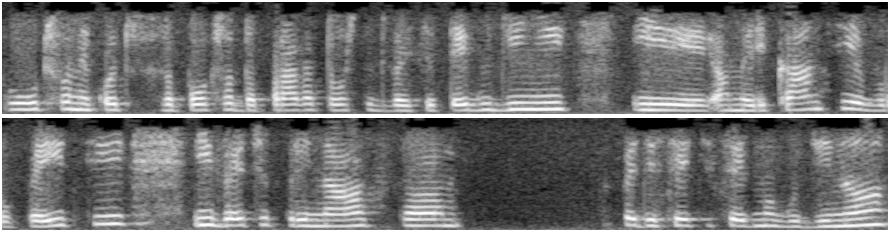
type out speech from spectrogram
проучване, което се започват да правят още 20-те години и американци, и европейци и вече при нас 1957 година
